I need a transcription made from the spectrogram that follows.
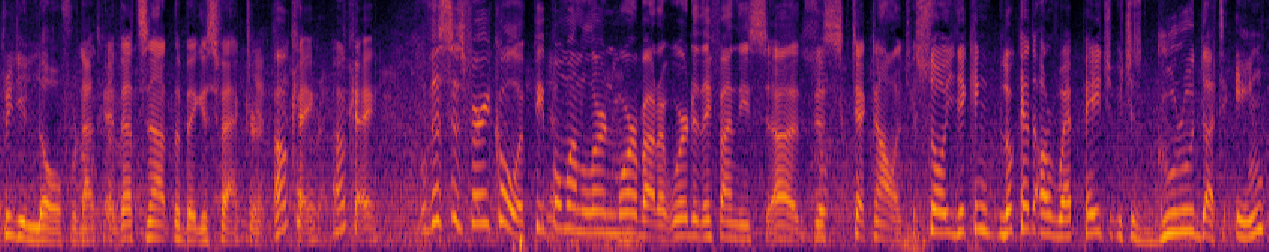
pretty low for that. Okay, that's not the biggest factor. Yes, okay, okay. Well, this is very cool. If people want to learn more about it, where do they find these uh, so, this technology? So they can look at our webpage, which is guru.inc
